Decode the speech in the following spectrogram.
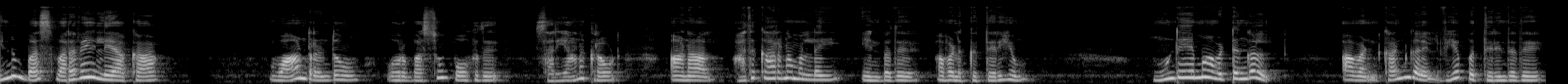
இன்னும் பஸ் வரவே இல்லையாக்கா? வான் ரெண்டும் ஒரு பஸ்ஸும் போகுது. சரியான க்ரௌட் ஆனால் அது காரணமில்லை என்பது அவளுக்கு தெரியும். மூண்டேமா விட்டுங்கள். அவன் கண்களில் வியப்பு தெரிந்தது.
